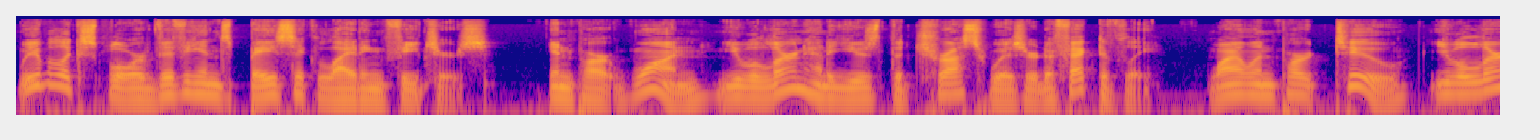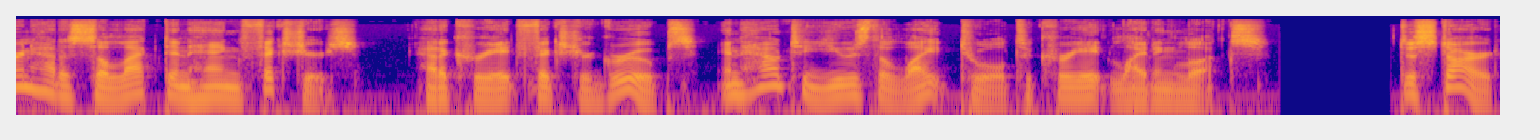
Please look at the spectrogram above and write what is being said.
we will explore Vivien's basic lighting features. In Part 1, you will learn how to use the Truss Wizard effectively, while in Part 2, you will learn how to select and hang fixtures, how to create fixture groups, and how to use the Light tool to create lighting looks. To start,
